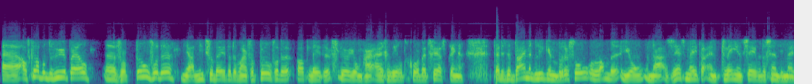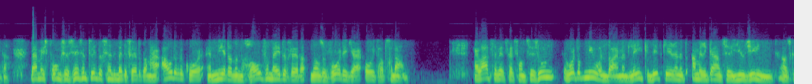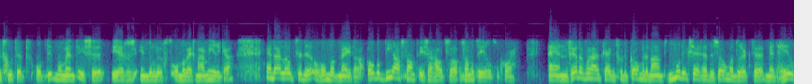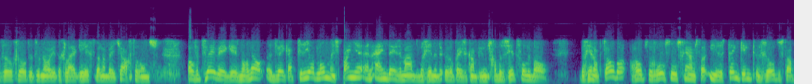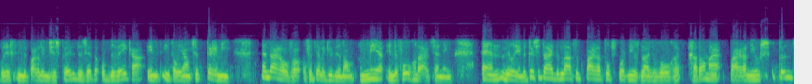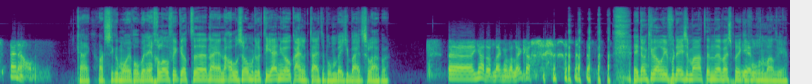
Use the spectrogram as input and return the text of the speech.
Uh, als klap op de vuurpijl uh, verpulverde, ja niet verbeterde, maar verpulverde atlete Fleur Jong haar eigen wereldrecord bij het verspringen. Tijdens de Diamond League in Brussel landde Jong na 6 meter en 72 centimeter. Daarmee sprong ze 26 centimeter verder dan haar oude record en meer dan een halve meter verder dan ze voor dit jaar ooit had gedaan. Haar laatste wedstrijd van het seizoen wordt opnieuw een Diamond League. Dit keer in het Amerikaanse Eugene. Als ik het goed heb, op dit moment is ze ergens in de lucht onderweg naar Amerika. En daar loopt ze de 100 meter. Ook op die afstand is ze houdster van het wereldrecord. En verder vooruitkijkend voor de komende maand moet ik zeggen, de zomerdrukte met heel veel grote toernooien tegelijk ligt wel een beetje achter ons. Over twee weken is nog wel het WK Triathlon in Spanje en eind deze maand beginnen de Europese kampioenschappen zitvolleybal. Begin oktober hoopt de rolstoelschermster Iris Tenkink een grote stap richting de Paralympische Spelen te zetten op de WK in het Italiaanse Terni. En daarover vertel ik jullie dan meer in de volgende uitzending. En wil je in de tussentijd het laatste paratopsportnieuws blijven volgen? Ga dan naar paranieuws.nl. Kijk, hartstikke mooi Robin. En geloof ik dat uh, nou ja, na alle zomerdrukte jij nu ook eindelijk tijd hebt om een beetje bij te slapen? Uh, ja, dat lijkt me wel lekker. hey, dankjewel weer voor deze maand en uh, wij spreken yes. je volgende maand weer.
